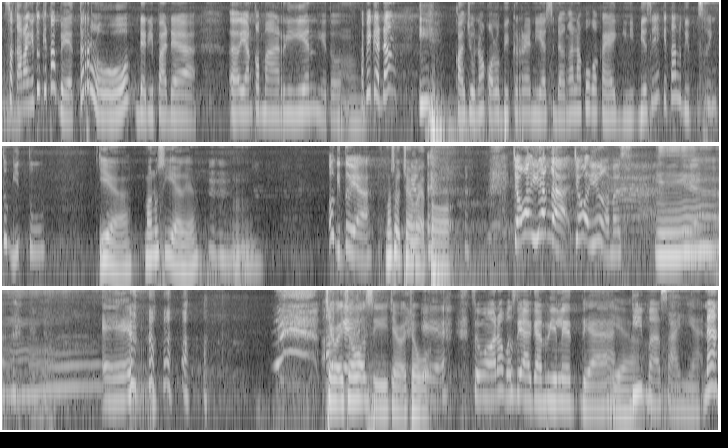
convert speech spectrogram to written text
sekarang itu kita better loh daripada eh, yang kemarin gitu. Tapi kadang, ih Kak Jona kok lebih keren ya, sedangkan aku kok kayak gini. Biasanya kita lebih sering tuh gitu. Iya, manusia ya. Mm-mm. Oh gitu ya. Masuk cewek toh. Cowok iya nggak? Cowok iya nggak mas? Hmm. Iya. Eh. Cewek Oke. cowok sih, cewek cowok. Iya, Semua orang pasti akan relate ya Iya. di masanya. Nah,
